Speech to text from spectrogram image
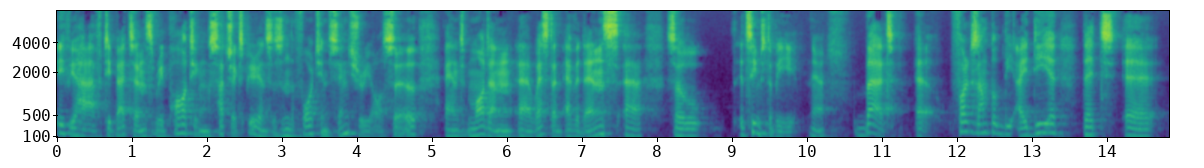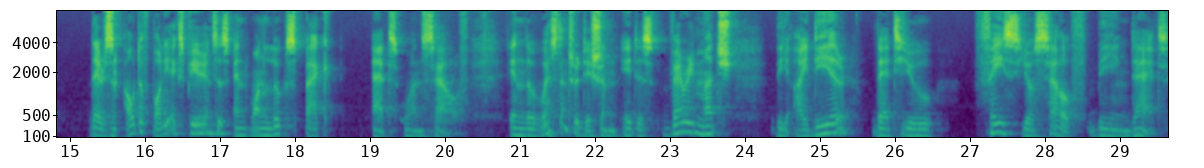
if you have Tibetans reporting such experiences in the 14th century or so, and modern uh, Western evidence, uh, so it seems to be. Yeah. But, uh, for example, the idea that uh, there is an out of body experiences and one looks back at oneself. In the Western tradition, it is very much the idea that you face yourself being dead.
